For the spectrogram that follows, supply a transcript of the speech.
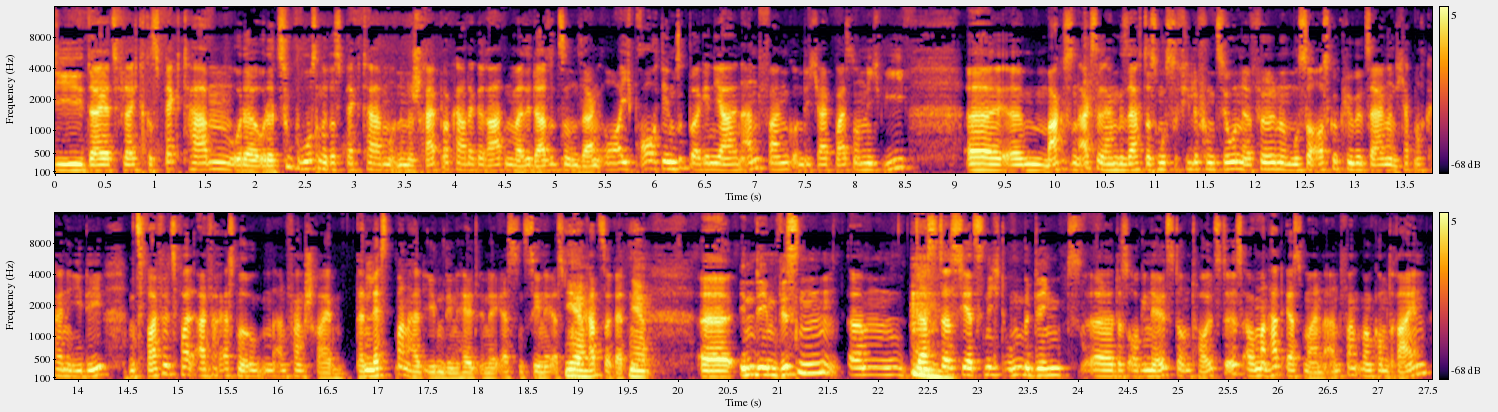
die da jetzt vielleicht Respekt haben oder, oder zu großen Respekt haben und in eine Schreibblockade geraten, weil sie da sitzen und sagen, oh, ich brauche den super genialen Anfang und ich weiß noch nicht wie. Äh, ähm, Markus und Axel haben gesagt, das muss so viele Funktionen erfüllen und muss so ausgeklügelt sein und ich habe noch keine Idee. Im Zweifelsfall einfach erstmal irgendeinen Anfang schreiben. Dann lässt man halt eben den Held in der ersten Szene erstmal yeah. eine Katze retten. Yeah. Äh, in dem Wissen, ähm, dass das jetzt nicht unbedingt äh, das Originellste und Tollste ist, aber man hat erstmal einen Anfang, man kommt rein.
